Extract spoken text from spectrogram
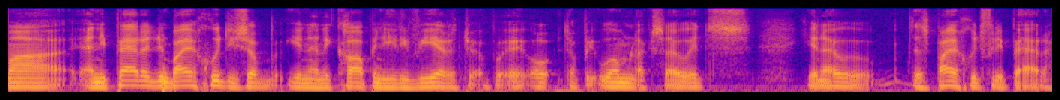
Maar en die perde doen baie goed hier op you know in die Kaap en hierdie weer op, op, op die oomblik. So it's you know dis baie goed vir die perde.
